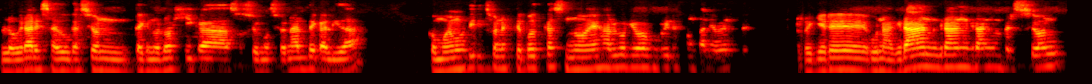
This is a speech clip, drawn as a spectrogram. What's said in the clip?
lograr esa educación tecnológica, socioemocional de calidad, como hemos dicho en este podcast, no es algo que va a ocurrir espontáneamente. Requiere una gran, gran, gran inversión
